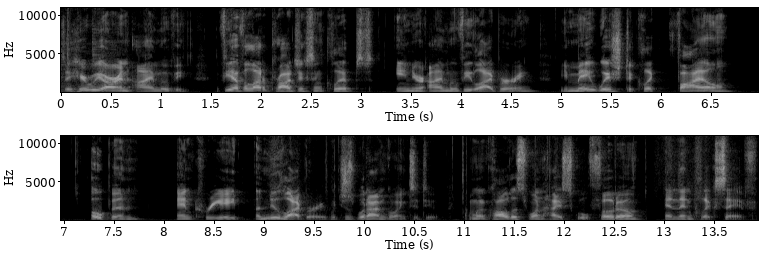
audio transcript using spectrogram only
So here we are in iMovie. If you have a lot of projects and clips in your iMovie library, you may wish to click File, Open, and create a new library, which is what I'm going to do. I'm going to call this one High School Photo, and then click Save.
